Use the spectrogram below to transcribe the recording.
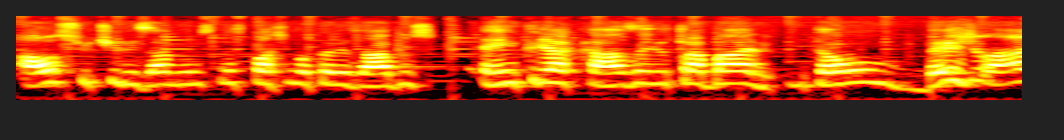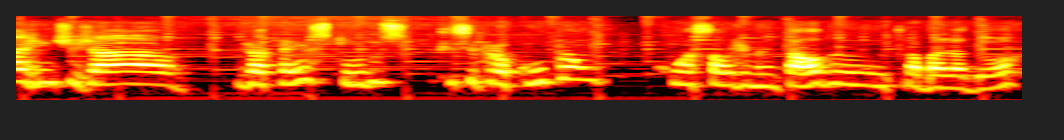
ao se utilizar menos transportes motorizados entre a casa e o trabalho. Então, desde lá a gente já já tem estudos que se preocupam com a saúde mental do trabalhador,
